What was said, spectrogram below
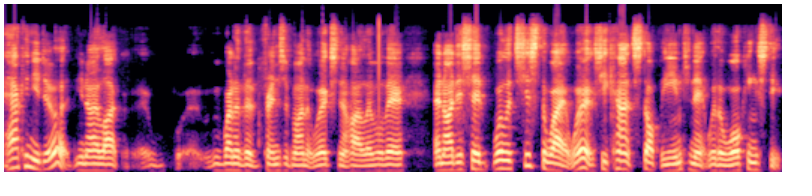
how can you do it?" You know, like uh, one of the friends of mine that works in a high level there and I just said, well, it's just the way it works. You can't stop the internet with a walking stick.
